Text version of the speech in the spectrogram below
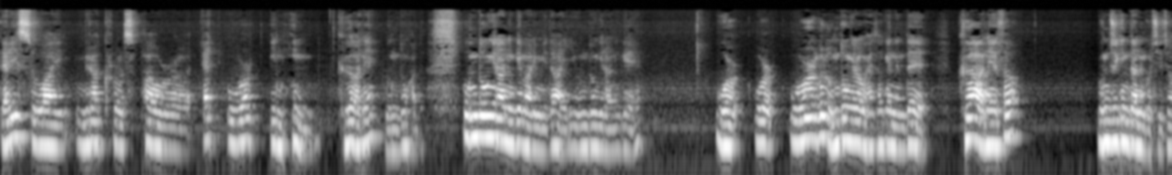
that is why miraculous power at work in him. 그 안에 운동하다. 운동이라는 게 말입니다. 이 운동이라는 게 work, work, work을 운동이라고 해석했는데 그 안에서 움직인다는 것이죠.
